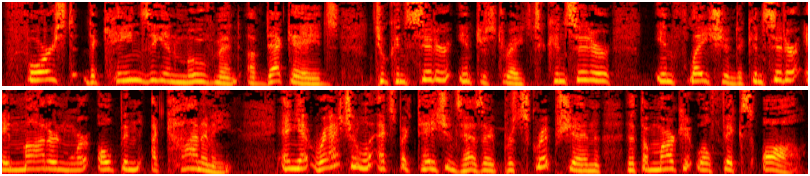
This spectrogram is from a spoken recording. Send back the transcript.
forced the Keynesian movement of decades to consider interest rates, to consider inflation, to consider a modern, more open economy. And yet rational expectations has a prescription that the market will fix all.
